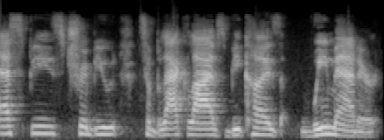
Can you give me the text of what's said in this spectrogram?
ESPYs tribute to Black Lives because we matter.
